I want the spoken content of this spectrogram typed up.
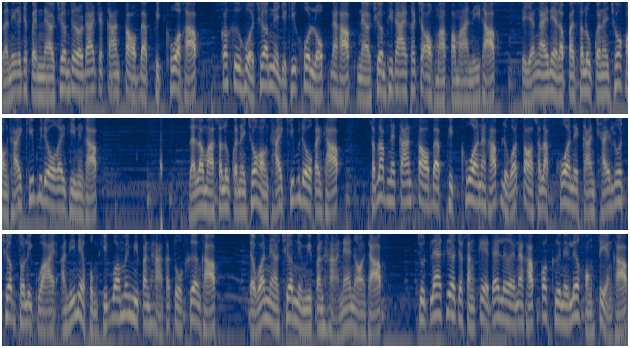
และนี่ก็จะเป็นแนวเชื่อมที่เราได้จากการต่อแบบผิดขั้วครับ ก็คือหัวเชื่อมเนี่ยอยู่ที่ขั้วลบนะครับ แนวเชื่อมที่ได้ก็จะออกมาประมาณนี้ครับ เดี๋ยวยังไงเนี่ยเราไปสรุปกันในช่วงของท้ายคลิปวิดีโอกันอีกทีหนึงครับ และเรามาสรุปกันในช่วงของท้ายคลิปวิดีโอกันครับสำหรับในการต่อแบบผิดขั้วนะครับ หรือว่าต่อสลับขั้วในการใช้ลวดเชื่อมโซลิดไวอันนี้เนี่ยผมคิดว่าไม่มีปัญหากับตัวเครื่องครับ แต่ว่าแนวเชื่อมเนี่ยมีปัญหาแน่นอนครับ จุดแรกที่เราจะสังเกตได้เลยนะครับ ก็คือในเรื่องของเสียงครับ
